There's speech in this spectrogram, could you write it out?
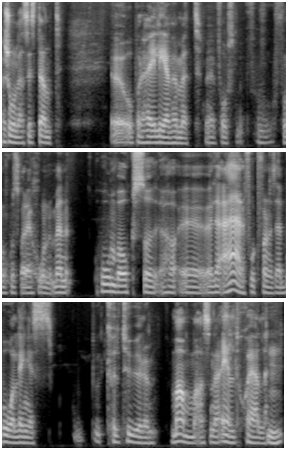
personlig assistent eh, och på det här elevhemmet med folks med funktionsvariation. Men hon var också, eh, eller är fortfarande så här Borlänges kulturmamma, sån här eldsjäl. Mm.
